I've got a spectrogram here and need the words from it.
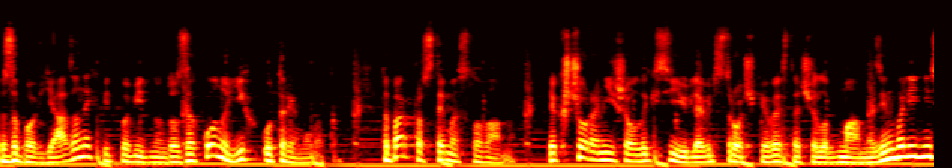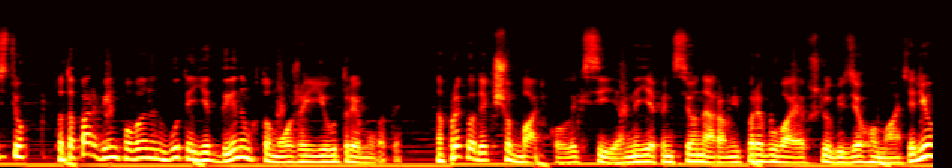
зобов'язаних відповідно до закону їх утримувати. Тепер простими словами: якщо раніше Олексію для відстрочки вистачило б мами з інвалідністю, то тепер він повинен бути єдиним, хто може її утримувати. Наприклад, якщо батько Олексія не є пенсіонером і перебуває в шлюбі з його матір'ю,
